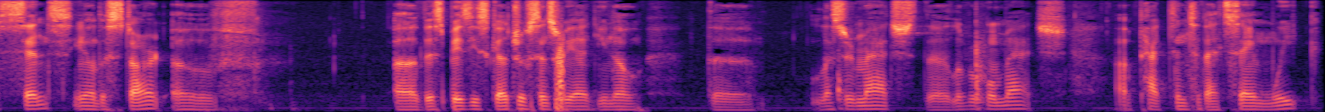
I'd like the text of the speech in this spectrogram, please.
since you know the start of uh, this busy schedule, since we had you know the Leicester match, the Liverpool match, uh, packed into that same week.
